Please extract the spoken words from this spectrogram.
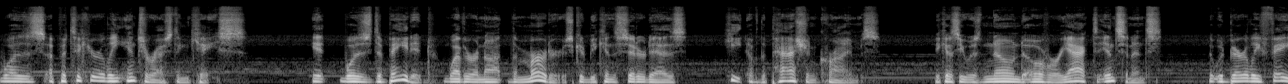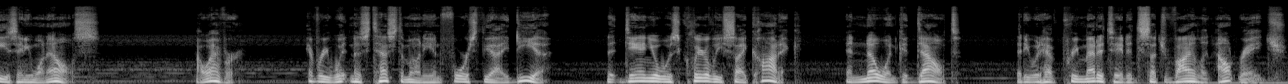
was a particularly interesting case it was debated whether or not the murders could be considered as heat of the passion crimes, because he was known to overreact to incidents that would barely faze anyone else. However, every witness testimony enforced the idea that Daniel was clearly psychotic, and no one could doubt that he would have premeditated such violent outrage.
